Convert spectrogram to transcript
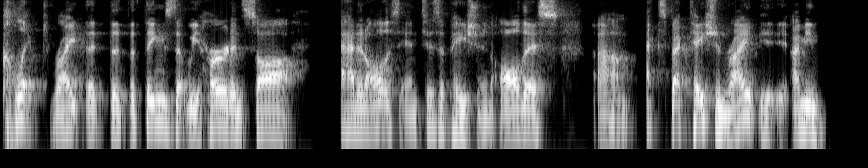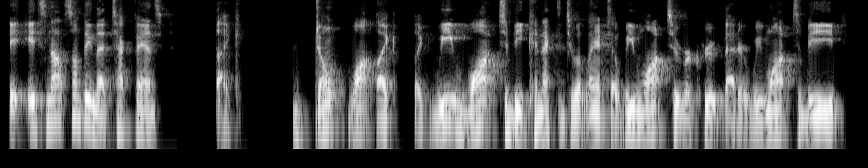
clicked, right? That the, the things that we heard and saw added all this anticipation, all this um, expectation, right? I mean, it's not something that tech fans like don't want like like we want to be connected to Atlanta. We want to recruit better. We want to be,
